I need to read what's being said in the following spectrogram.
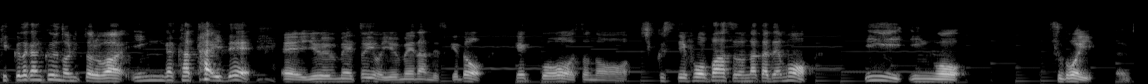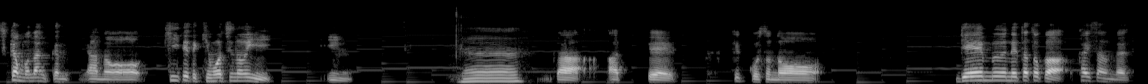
キック・ザ・カンクーのリトルは韻が硬いで、えー有名といえば有名なんですけど、結構、その、64バースの中でも、いい韻を、すごい、しかもなんか、あの聞いてて気持ちのいい韻へえ。があって、結構その、ゲームネタとか、カイさんが好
